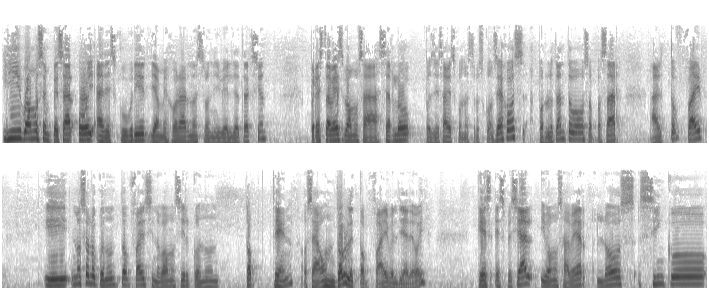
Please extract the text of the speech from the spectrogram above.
y vamos a empezar hoy a descubrir y a mejorar nuestro nivel de atracción. Pero esta vez vamos a hacerlo, pues ya sabes, con nuestros consejos. Por lo tanto, vamos a pasar al top 5. Y no solo con un top 5, sino vamos a ir con un top 10. O sea, un doble top 5 el día de hoy. Que es especial. Y vamos a ver los 5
